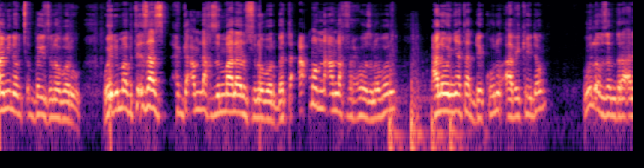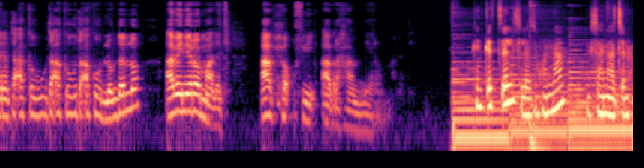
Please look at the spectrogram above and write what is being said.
ኣሚኖም ፅበዩ ዝነበሩ ወይ ድማ ብትእዛዝ ሕጊ ኣምላኽ ዝመላለሱ ዝነበሩ በቲ ዓቕሞም ንኣምላኽ ፍርሕዎ ዝነበሩ ዓለወኛታት ደይኮኑ ኣበይ ከይዶም? ብሎም ዞም ድረኣንዮም ተኣከቡ ተኣከቡ ተኣከቡ ብሎም ዘሎ ኣበይ ነይሮም ማለት እዩ ኣብ ሕቑፊ ኣብርሃም ነይሮም ማለት እዩ። ክንቅፅል ስለ ዝኾና ምሳና ፅንሑ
